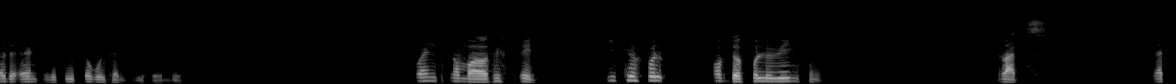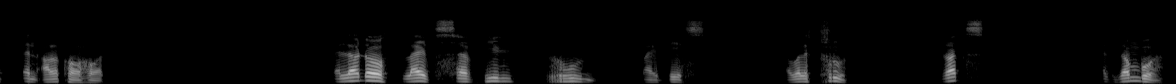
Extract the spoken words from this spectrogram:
at the end diheleng point number 15 be careful of the following things drugs sex and alcohol a lot of lives have been ruined by this. Well, true. Drugs, example,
